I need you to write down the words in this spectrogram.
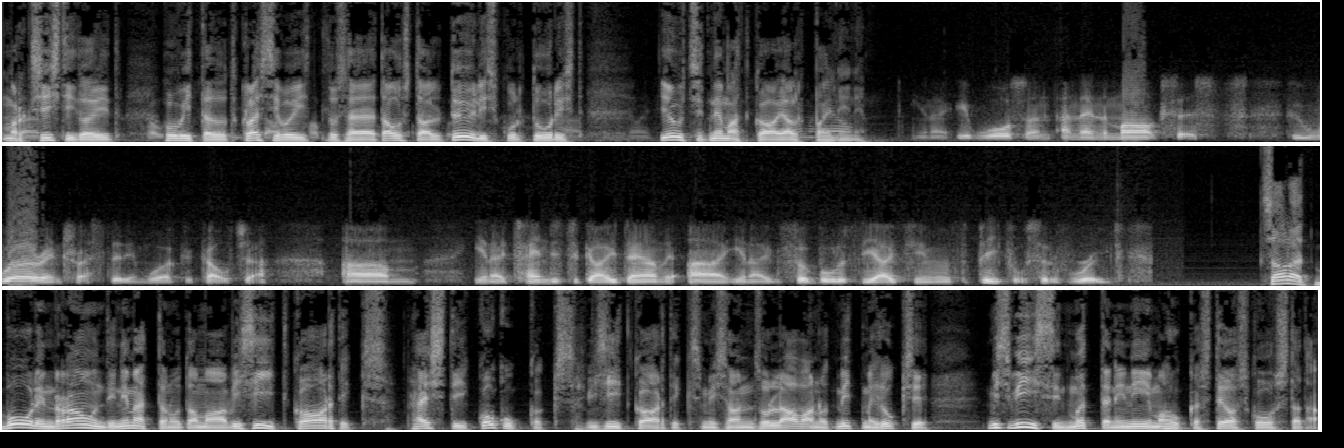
marksistid olid huvitatud klassivõitluse taustal tööliskultuurist, jõudsid nemad ka jalgpallini. And then the Marxists who were interested in worker culture um, you know, tended to go down the, uh, you know, football as the opium of the people sort of route. Sa oled Ball in Roundi nimetanud oma visiitkaardiks, hästi kogukaks visiitkaardiks, mis on sulle avanud mitmeid uksi. mis viis sind mõtteni nii mahukas teos koostada?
